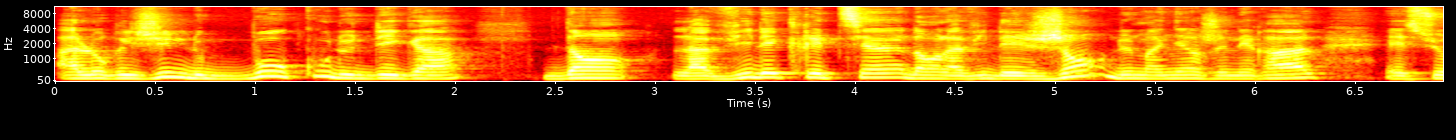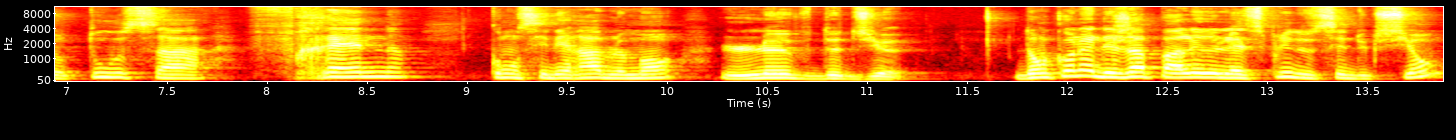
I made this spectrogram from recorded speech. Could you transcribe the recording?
à l'origine de beaucoup de dégâts dans la vie des chrétiens, dans la vie des gens d'une manière générale, et surtout ça freine considérablement l'œuvre de Dieu. Donc on a déjà parlé de l'esprit de séduction,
